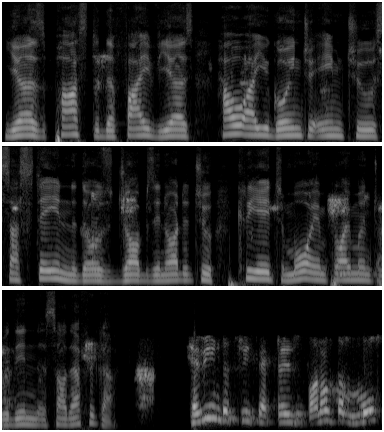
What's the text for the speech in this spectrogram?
years past the five years, how are you going to aim to sustain those jobs in order to create more employment within South Africa? Heavy industry sector is one of the most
